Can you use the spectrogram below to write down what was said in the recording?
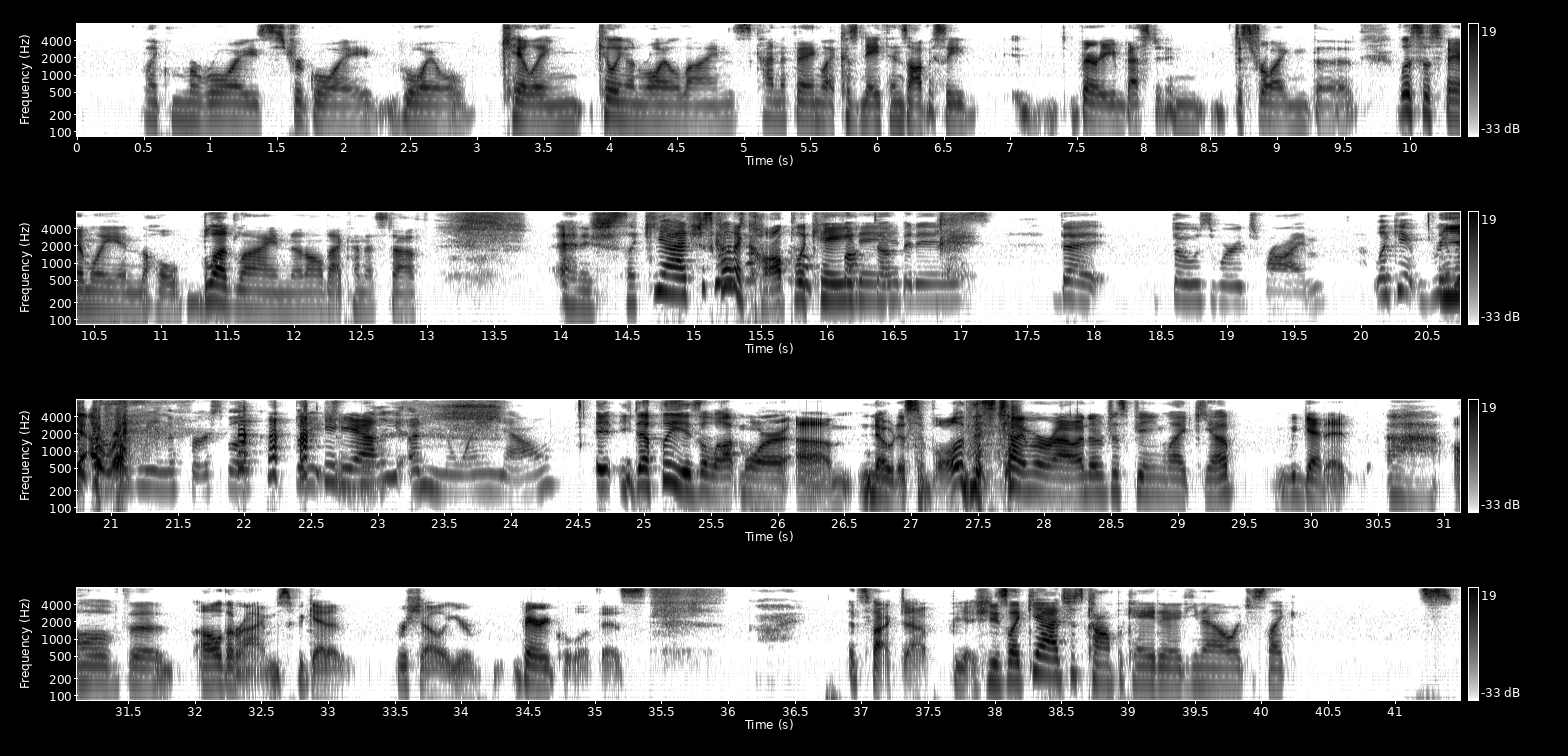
like Moroi Strigoi royal killing, killing on royal lines kind of thing. Like, because Nathan's obviously very invested in destroying the Lissa's family and the whole bloodline and all that kind of stuff. And it's just like, yeah, it's just kind of complicated. How fucked up it is that those words rhyme. Like it really Yeah, bothered me in the first book, but it's Yeah. really annoying now. it, it definitely is a lot more um, noticeable this time around of just being like, "Yep, we get it. Ah, all of the all the rhymes, we get it." Rochelle, you're very cool at this. It's fucked up. But she's like, "Yeah, it's just complicated. You know, it just like,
